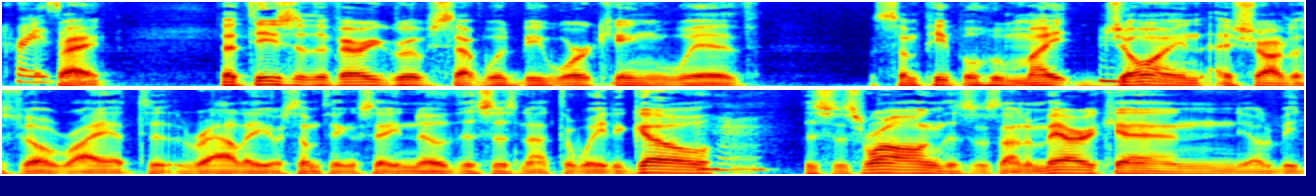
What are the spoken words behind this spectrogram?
crazy. Right. That these are the very groups that would be working with some people who might Mm-hmm. join a Charlottesville riot rally or something, say, no, this is not the way to go. Mm-hmm. This is wrong. This is un-American. You ought to be,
